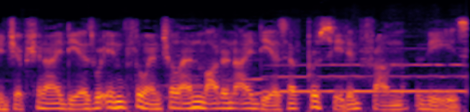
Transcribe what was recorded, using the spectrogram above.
Egyptian ideas were influential and modern ideas have proceeded from these.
